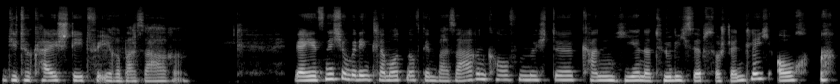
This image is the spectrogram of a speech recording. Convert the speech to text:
die Türkei steht für ihre Basare. Wer jetzt nicht unbedingt Klamotten auf den Basaren kaufen möchte, kann hier natürlich selbstverständlich auch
